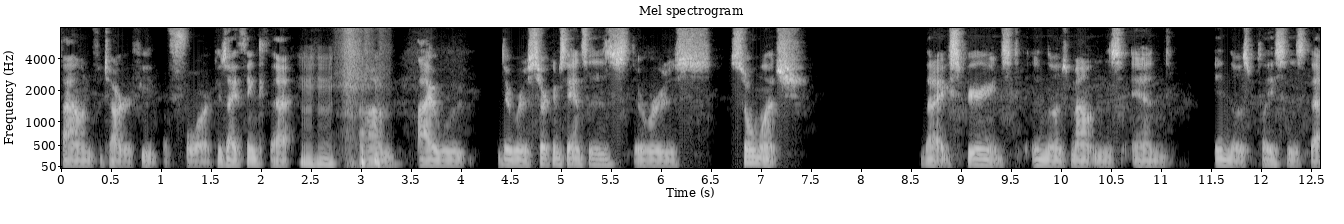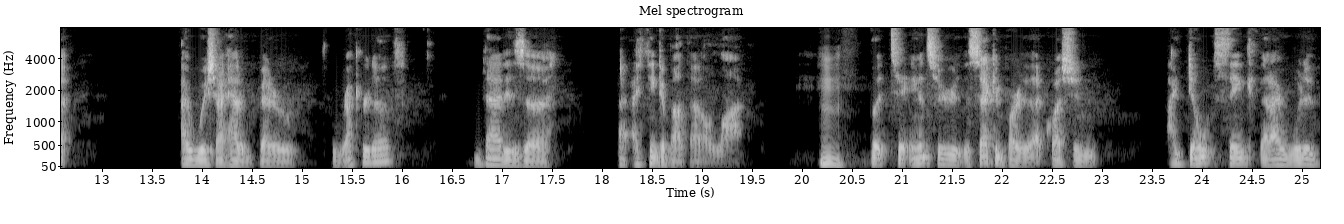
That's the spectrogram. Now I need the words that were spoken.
found photography before because I think that hmm um, I would. There were circumstances. There was so much that I experienced in those mountains and in those places that I wish I had a better record of. That is a. I think about that a lot. Hmm. But to answer the second part of that question, I don't think that I would have.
